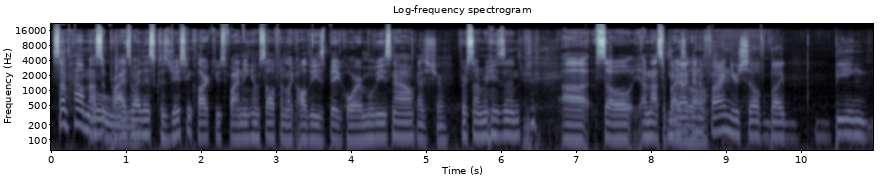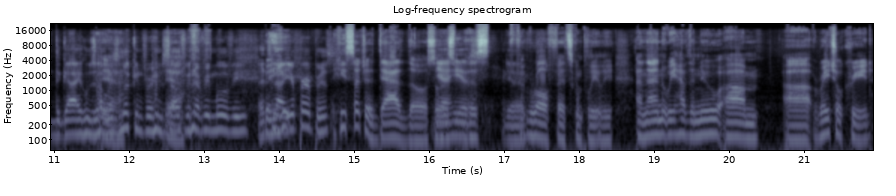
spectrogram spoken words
Somehow I'm not surprised by this because Jason Clarke keeps finding himself in like all these big horror movies now that's true. for some reason. uh, so I'm not surprised. You're not gonna all. find yourself by being the guy who's always Yeah. looking for himself Yeah. in every movie. That's But not he- your purpose. He's such a dad though, so Yeah, this, he is. this Yeah. role fits completely. And then we have the new um, uh, Rachel Creed,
